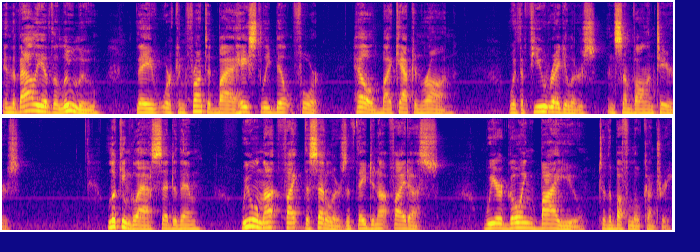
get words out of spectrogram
In the valley of the Lolo, they were confronted by a hastily built fort held by Captain Rawn, with a few regulars and some volunteers. Looking Glass said to them, We will not fight the settlers if they do not fight us. We are going by you to the buffalo country.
